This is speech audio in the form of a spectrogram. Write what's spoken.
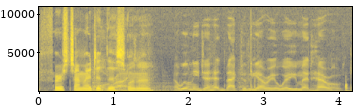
First time I did this one, uh. Now we'll need to head back to the area where you met Harold.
